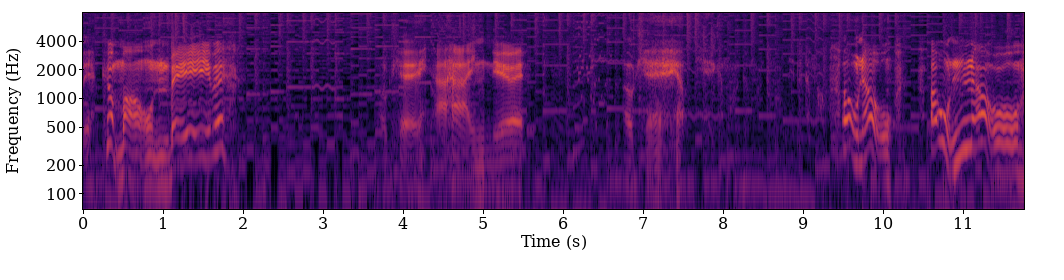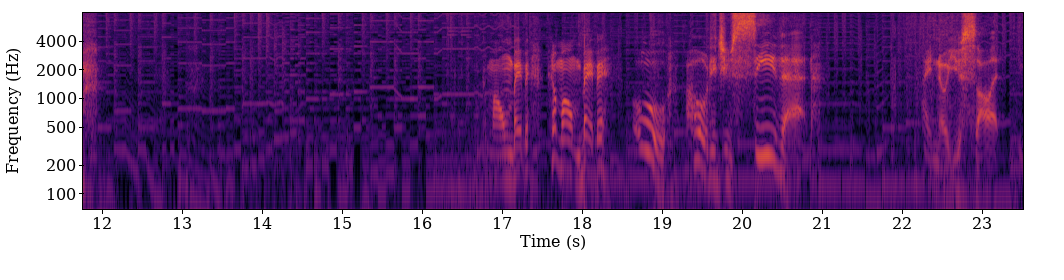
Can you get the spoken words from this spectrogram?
Baby. Come on, baby. Okay. Aha, I knew it. Okay. Okay, come on, come on, come on, baby, come on. Oh, no! Oh, no! Come on, baby. Come on, baby. Ooh. Oh, did you see that? I know you saw it. You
